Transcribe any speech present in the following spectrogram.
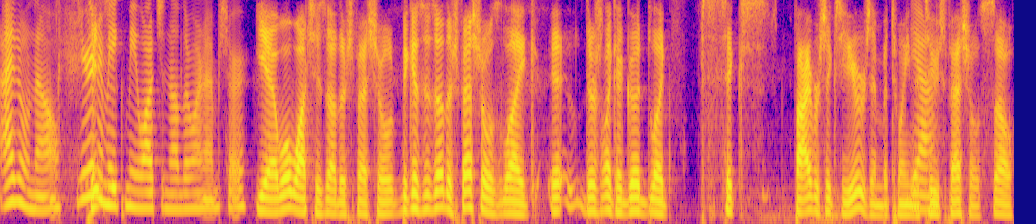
I don't know. You're going to make me watch another one, I'm sure. Yeah, we'll watch his other special because his other special is like it, there's like a good like six, five or six years in between Yeah. the two specials. So,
